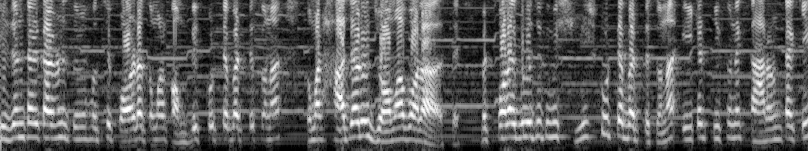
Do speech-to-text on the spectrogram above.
রিজনটার কারণে তুমি হচ্ছে পড়াটা তোমার কমপ্লিট করতে পারতেছো না? তোমার হাজারো জমা পড়া আছে বাট পড়াগুলো যে তুমি শেষ করতে পারতেছো না, এইটার পিছনে কারণটা কি?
